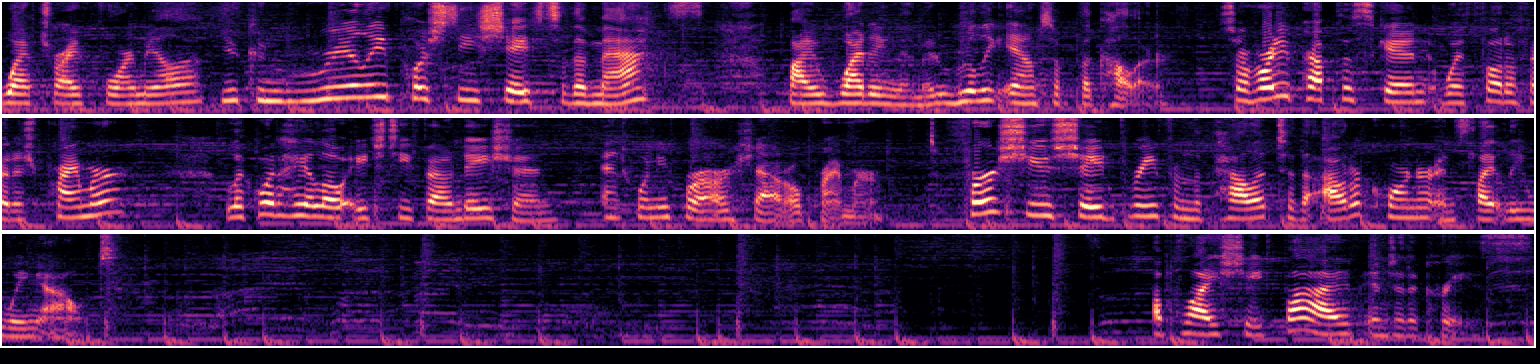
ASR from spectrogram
wet dry formula. You can really push these shades to the max by wetting them. It really amps up the color. So I've already prepped the skin with Photo Finish Primer, Liquid Halo HD Foundation, and 24 Hour Shadow Primer. First use shade 3 from the palette to the outer corner and slightly wing out. Apply shade 5 into the crease.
